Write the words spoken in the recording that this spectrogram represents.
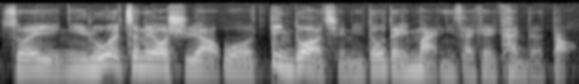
所以你如果真的有需要，我定多少钱你都得买，你才可以看得到。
